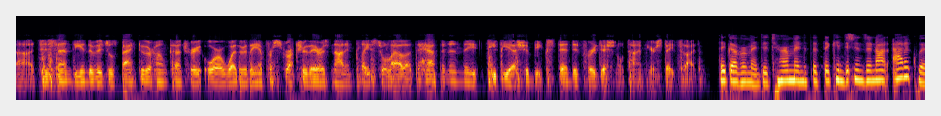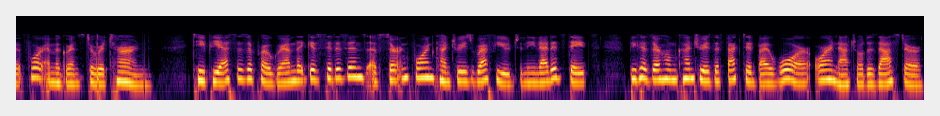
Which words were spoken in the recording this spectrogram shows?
Uh, to send the individuals back to their home country or whether the infrastructure there is not in place to allow that to happen and the TPS should be extended for additional time here stateside. The government determined that the conditions are not adequate for immigrants to return. TPS is a program that gives citizens of certain foreign countries refuge in the United States because their home country is affected by war or a natural disaster.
